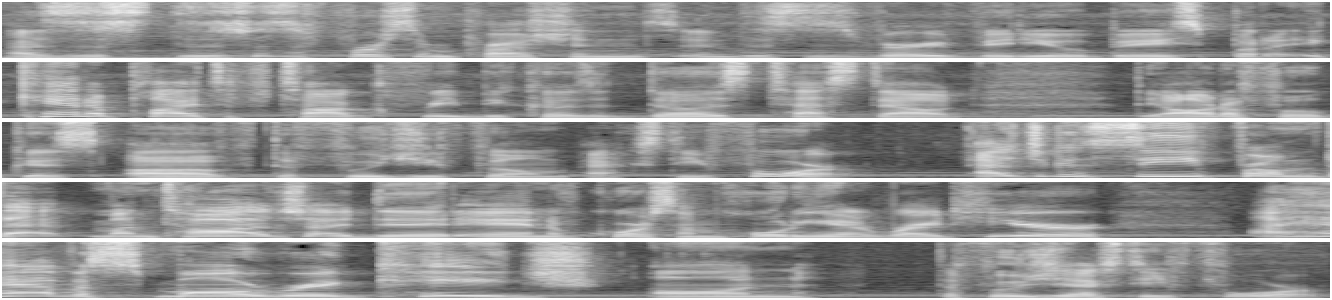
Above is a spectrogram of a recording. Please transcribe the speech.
as this, this is just a first impressions and this is very video based but it can't apply to photography because it does test out the autofocus of the Fujifilm X-T4. As you can see from that montage I did and of course I'm holding it right here I have a small rig cage on the Fuji X-T4.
